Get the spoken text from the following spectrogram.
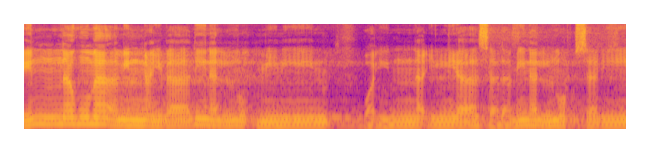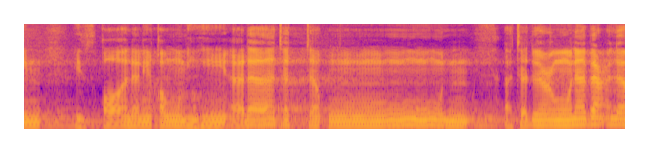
إنهما من عبادنا المؤمنين وإن إلياس لمن المرسلين إذ قال لقومه ألا تتقون أتدعون بعلا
